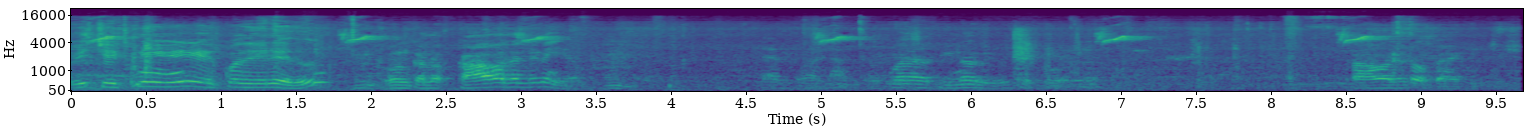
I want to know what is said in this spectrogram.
ఈ చట్నీ ఎక్కువ వేయలేదు వంకలో కావాలంటేనే వేయాలి ఎక్కువ తినరు చట్నీ కావాలంటే ఒక ప్యాకెట్ ఇచ్చేసి.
